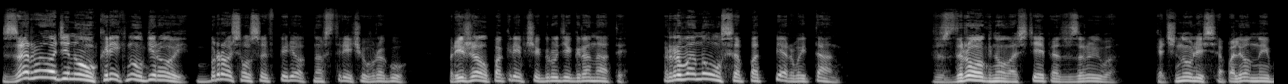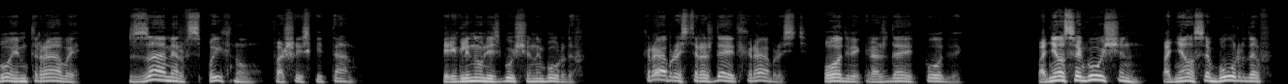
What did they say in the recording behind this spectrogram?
«За родину!» — крикнул герой. Бросился вперед навстречу врагу. Прижал покрепче груди гранаты. Рванулся под первый танк. Вздрогнула степь от взрыва. Качнулись опаленные боем травы. Замер, вспыхнул фашистский танк. Переглянулись Гущин и Бурдов. Храбрость рождает храбрость, подвиг рождает подвиг. Поднялся Гущин, Поднялся Бурдов,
